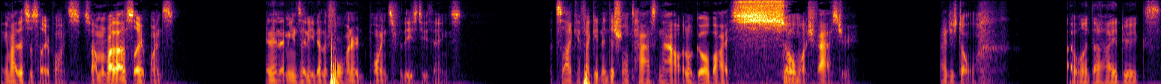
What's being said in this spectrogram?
I can buy this with Slayer points. So I'm gonna buy that with Slayer points. And then that means I need another 400 points for these two things. It's like if I get an additional task now, it'll go by so much faster. I just don't. I want the Hydrix.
